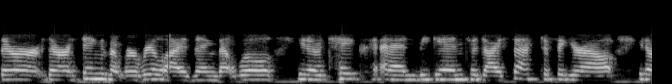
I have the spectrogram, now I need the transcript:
there are there are things that we're realizing that will you know take and begin to dissect to figure out you know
